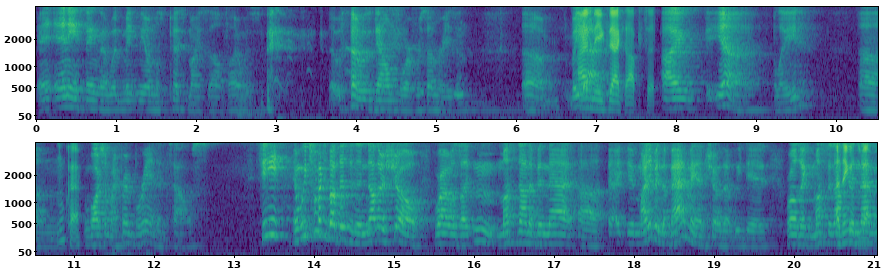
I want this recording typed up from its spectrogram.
a- anything that would make me almost piss myself, I was, I was down for for some reason. Um, but yeah, I'm the exact opposite. I yeah, Blade. Um, Okay. Watching my friend Brandon's house. See, and we talked about this in another show where I was like, mm, must not have been that. Uh, it might have been the Batman show that we did, where I was like, must have I not been that Batman.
